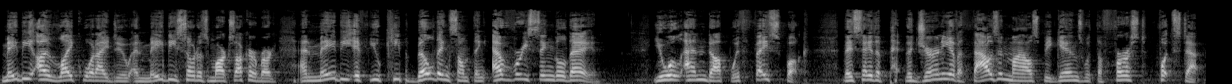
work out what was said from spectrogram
Maybe I like what I do and maybe so does Mark Zuckerberg. And maybe if you keep building something every single day, you will end up with Facebook. They say the, the journey of a thousand miles begins with the first footstep.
